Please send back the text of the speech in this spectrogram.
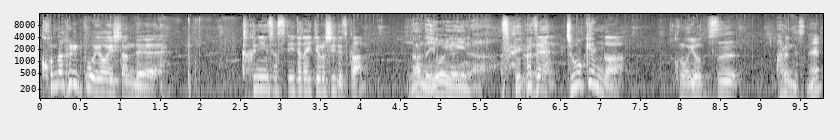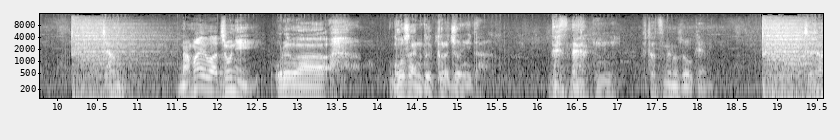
こんなフリップを用意したんで確認させていただいてよろしいですか？なんだ用意がいいな。すいません。条件がこの4つあるんですね。じゃん。名前はジョニ俺は5歳の時からジョニーだ。ーですね、2つ目の条件。じゃじゃん。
